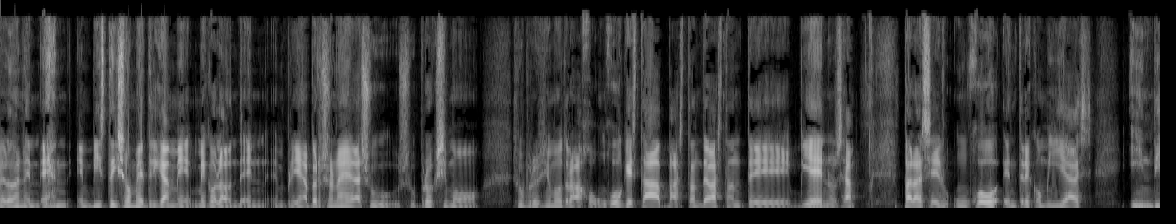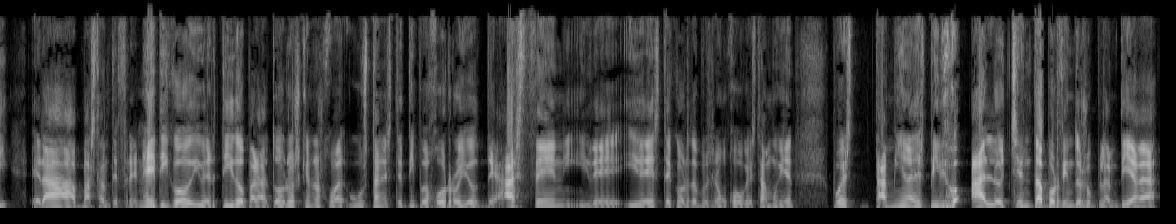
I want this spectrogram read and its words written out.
perdón, en, vista isométrica me, he colado. En, primera persona era su, su, próximo, su próximo trabajo. Un juego que está bastante, bastante bien. O sea, para ser un juego, entre comillas, indie, era bastante frenético, divertido para todos los que nos gustan este tipo de juego rollo de Ascen y de, y de este corte, pues era un juego que está muy bien. Pues también ha despedido al 80% de su plantilla, vea,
